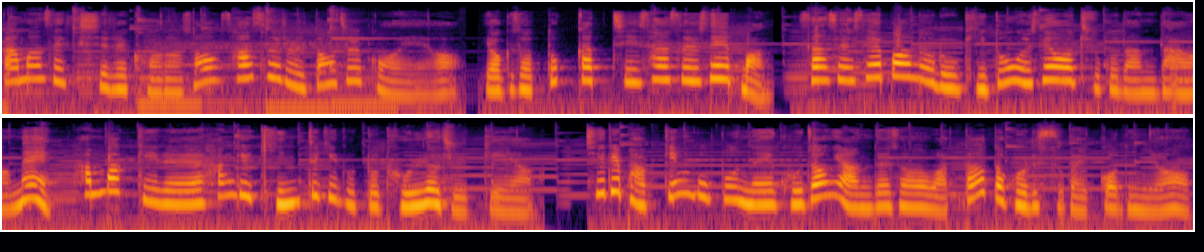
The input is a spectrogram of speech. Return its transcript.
까만색 실을 걸어서 사슬을 떠줄 거예요. 여기서 똑같이 사슬 3번, 사슬 3번으로 기둥을 세워주고 난 다음에 한 바퀴를 한 길 긴뜨기로 또 돌려줄게요. 실이 바뀐 부분에 고정이 안 돼서 왔다 갔다 거릴 수가 있거든요.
